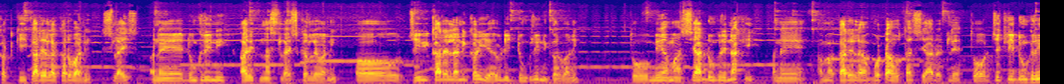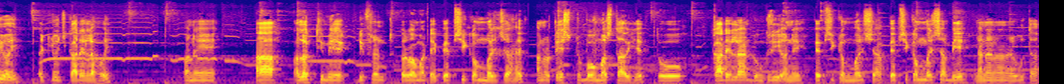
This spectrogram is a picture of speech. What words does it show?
કટકી કારેલા કરવાની સ્લાઈસ અને ડુંગળીની આ રીતના સ્લાઈસ કરી લેવાની. જેવી કારેલાની કરીએ એવી ડુંગળીની કરવાની. તો મેં આમાં શિયાળ ડુંગળી નાખી અને આમાં કારેલા મોટા હોતા શિયાળ એટલે તો જેટલી ડુંગળી હોય એટલું જ કારેલા હોય. અને આ અલગથી મેં એક ડિફરન્ટ કરવા માટે પેપ્સિકમ મરચાં હે. આનો ટેસ્ટ બહુ મસ્ત આવી છે તો કારેલા, ડુંગળી અને પેપ્સિકમ મરચાં. પેપ્સિકમ મરચાં બે નાના નાના ઉતા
